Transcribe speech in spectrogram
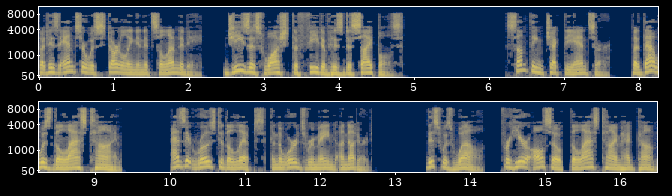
But his answer was startling in its solemnity. Jesus washed the feet of his disciples. Something checked the answer. "'But that was the last time' as it rose to the lips, and the words remained unuttered. This was well. For here also, the last time had come.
